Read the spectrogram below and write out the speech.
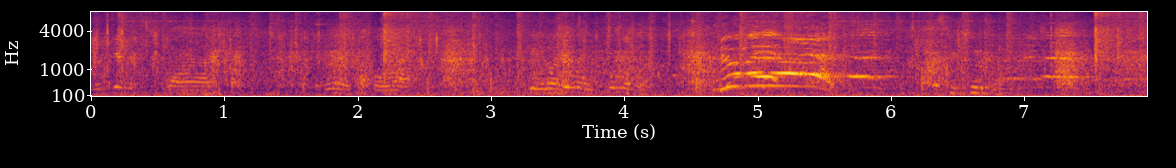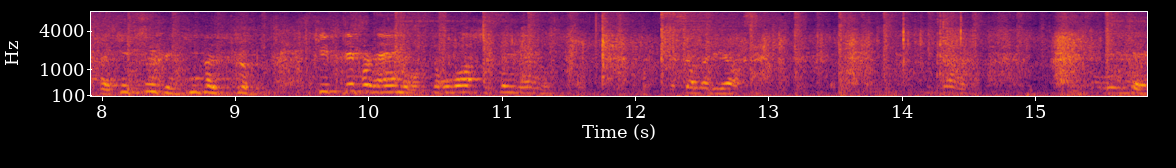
Let's give it, uh, we're gonna couple laps. Give it two minutes, two minutes. Two minutes! Let's keep shooting. Like, keep shooting, keep it, keep different angles. Don't watch the same angle as somebody else. Keep going. Okay.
